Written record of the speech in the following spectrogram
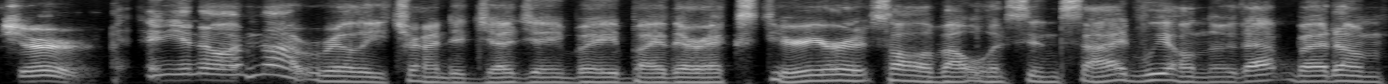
Sure. and, you know, I'm not really trying to judge anybody by their exterior. It's all about what's inside. We all know that. But um,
